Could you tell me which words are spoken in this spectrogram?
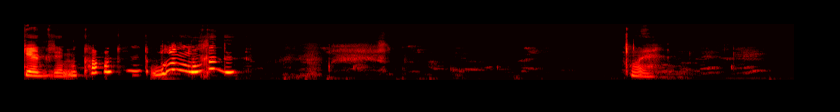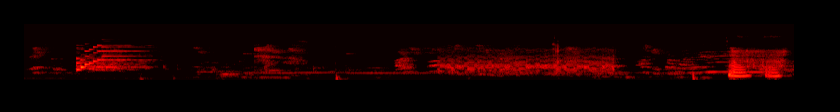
Geleceğimi kaldın. Oğlum ne oldu? Ay. Aha.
